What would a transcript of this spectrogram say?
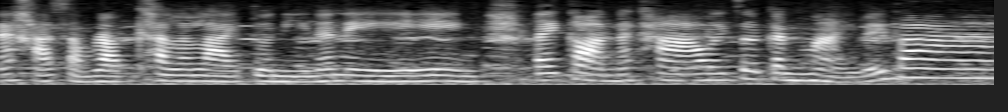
นะคะสำหรับคาราลายตัวนี้นั่นเอง ไปก่อนนะคะ ไว้เจอกันใหม่ บ๊ายบาย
